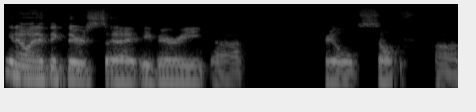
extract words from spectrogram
you know, and I think there's a very real self uh,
